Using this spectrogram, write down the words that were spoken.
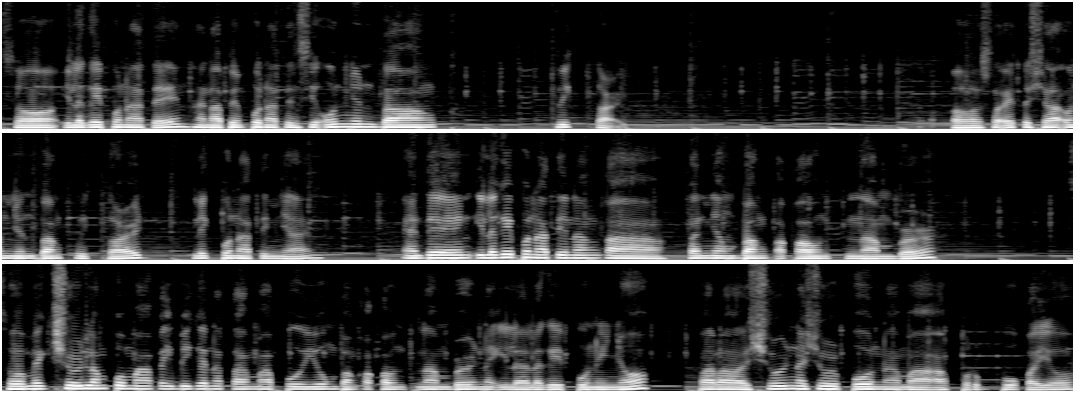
So, ilagay po natin. Hanapin po natin si Onion Bank Quick Card. Oh, so ito siya, Onion Bank Quick Card. Click po natin yan. And then, ilagay po natin ang ka, kanyang bank account number. So, make sure lang po mga kaibigan na tama po yung bank account number na ilalagay po ninyo para sure na sure po na ma-approve po kayo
